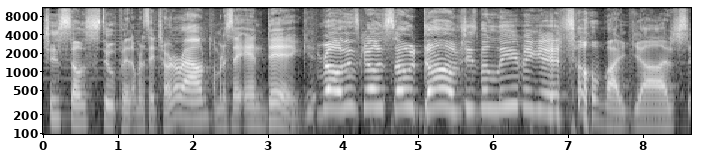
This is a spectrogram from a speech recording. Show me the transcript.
She's so stupid. I'm gonna say, turn around. I'm gonna say, and dig. Bro, this girl is so dumb. She's believing it. Oh my gosh. She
